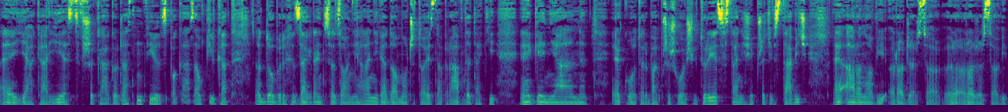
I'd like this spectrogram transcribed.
e, jaka jest w Chicago? Justin Fields pokazał kilka dobrych zagrań w sezonie, ale nie wiadomo, czy to jest naprawdę taki e, genialny e, quarterback przyszłości, który jest w stanie się przeciwstawić e, Aaronowi Rodgersowi.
